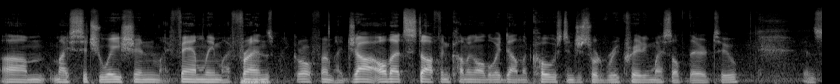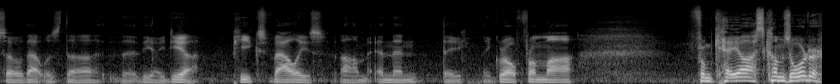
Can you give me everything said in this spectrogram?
um, my situation, my family, my friends, my girlfriend, my job, all that stuff, and coming all the way down the coast and just sort of recreating myself there too. And so that was the the, the idea: peaks, valleys, um, and then they they grow from. Uh, from chaos comes order,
